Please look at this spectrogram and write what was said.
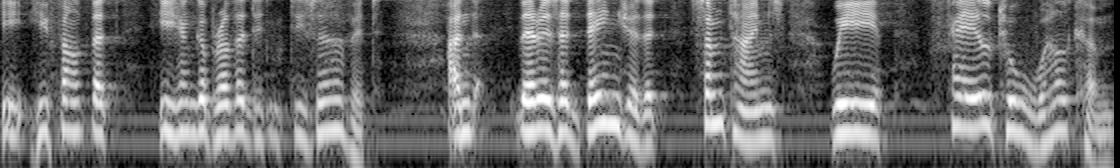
he, he felt that his younger brother didn't deserve it. And there is a danger that sometimes we fail to welcome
